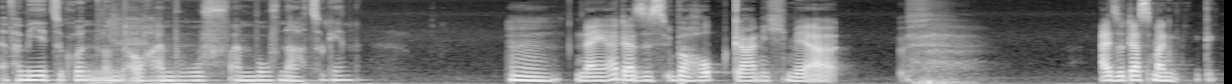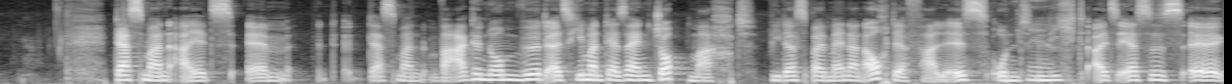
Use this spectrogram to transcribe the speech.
äh, Familie zu gründen und auch einem Beruf, einem Beruf nachzugehen? Mm, naja, dass es überhaupt gar nicht mehr, also dass man, dass man als, ähm, dass man wahrgenommen wird als jemand, der seinen Job macht, wie das bei Männern auch der Fall ist und ja. nicht als erstes äh,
